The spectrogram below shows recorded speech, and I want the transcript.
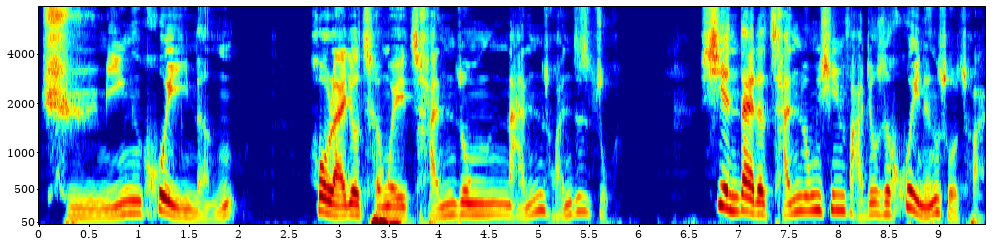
取名慧能，后来就成为禅宗南传之祖。现代的禅宗心法就是慧能所传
